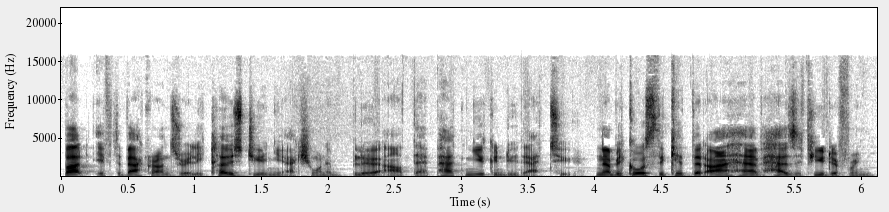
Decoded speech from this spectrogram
but if the background's really close to you and you actually want to blur out that pattern, you can do that too. Now, because the kit that I have has a few different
